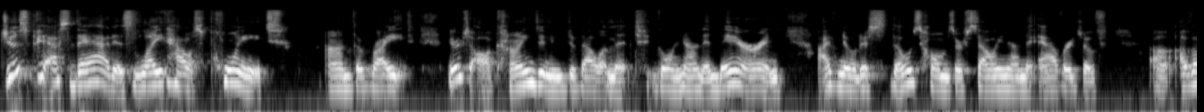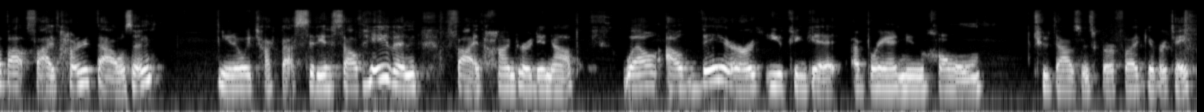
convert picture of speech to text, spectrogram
Just past that is Lighthouse Point on the right. There's all kinds of new development going on in there, and I've noticed those homes are selling on the average of uh, of about five hundred thousand. You know, we talked about City of South Haven, five hundred and up. Well, out there you can get a brand new home 2,000 square foot, give or take,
